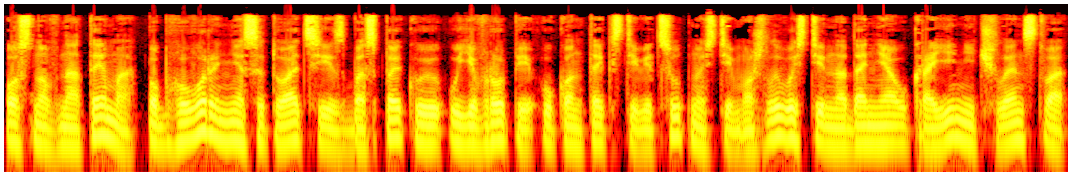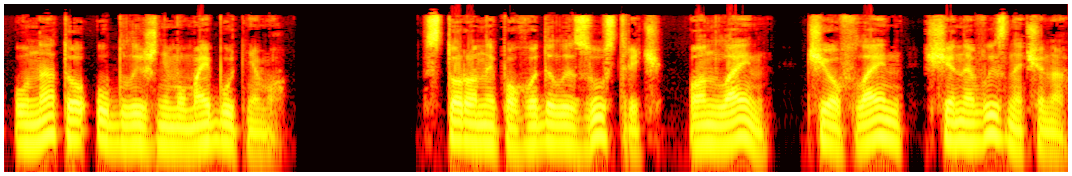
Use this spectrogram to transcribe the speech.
Основна тема обговорення ситуації з безпекою у Європі у контексті відсутності можливості надання Україні членства у НАТО у ближньому майбутньому. Сторони погодили зустріч онлайн чи офлайн ще не визначено,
